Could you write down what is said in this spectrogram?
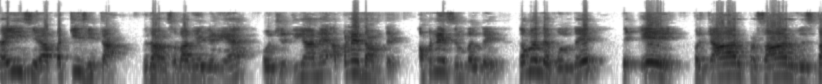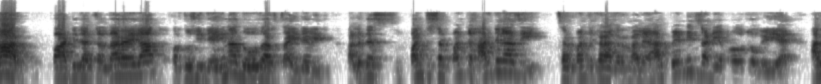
23 ਜਾਂ 25 ਸੀਟਾਂ ਵਿਧਾਨ ਸਭਾ ਦੀਆਂ ਜਿਹੜੀਆਂ, ਉਹ ਜਿੱਤੀਆਂ ਨੇ ਆਪਣੇ ਦਮ ਤੇ, ਆਪਣੇ ਸਿੰਬਲ ਤੇ, ਕਮਲ ਦੇ ਫੁੱਲ ਤੇ ਤੇ ਇਹ ਪ੍ਰਚਾਰ, ਪ੍ਰਸਾਰ, ਵਿਸਤਾਰ ਪਾਰਟੀ ਦਾ ਚੱਲਦਾ ਰਹੇਗਾ। ਔਰ ਤੁਸੀਂ ਦੇਖਣਾ 2027 ਦੇ ਵਿੱਚ, ਹਾਲੇ ਤੇ ਪੰਚ ਸਰਪੰਚ ਹਰ ਜਗ੍ਹਾ ਸੀ। ਸਰਪੰਚ ਖੜਾ ਕਰਨ ਵਾਲੇ, ਹਰ ਪਿੰਡ ਵਿੱਚ ਸਾਡੀ ਅਪਰੋਚ ਹੋ ਗਈ ਹੈ, ਹਰ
